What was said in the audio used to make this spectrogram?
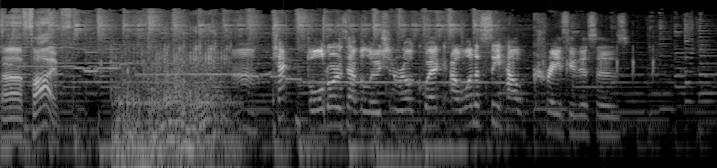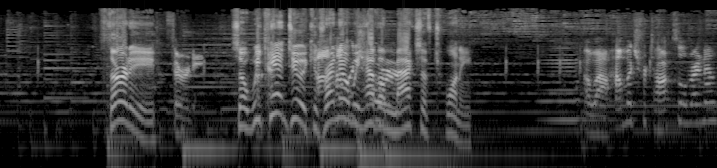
Uh, five. Mm. Check Boldore's evolution real quick. I want to see how crazy this is. 30. 30. So we Okay. can't do it because Uh, right now we much have a max of 20. Oh wow, how much for Toxel right now?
